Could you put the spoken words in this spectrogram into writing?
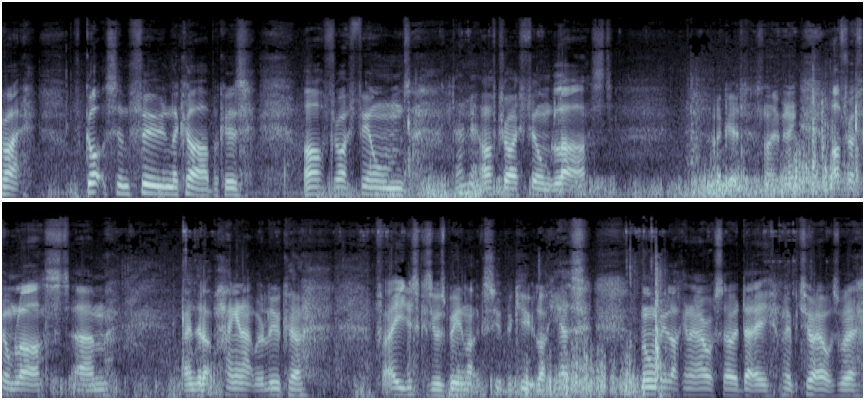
right, I've got some food in the car because after I filmed, damn it, after I filmed last, oh good, it's not opening. After I filmed last, um, I ended up hanging out with Luca for ages because he was being like super cute. Like he has normally like an hour or so a day, maybe two hours where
